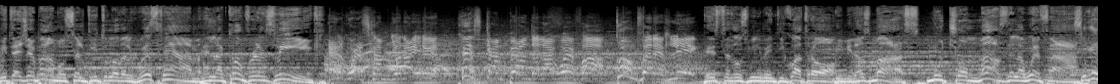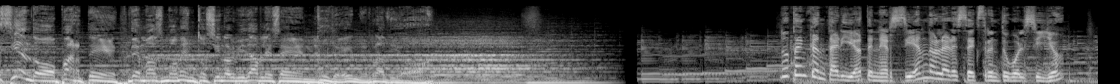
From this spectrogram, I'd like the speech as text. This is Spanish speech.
Y te llevamos el título del West Ham en la Conference League. El West Ham United es campeón de la UEFA Conference League. Este 2024 vivirás más, mucho más de la UEFA. Sigue siendo parte de más momentos inolvidables en UDN Radio. ¿No te encantaría tener 100 dólares extra en tu bolsillo?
